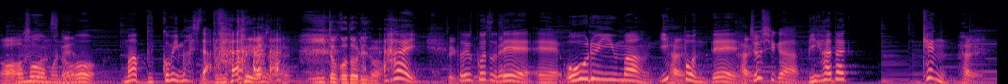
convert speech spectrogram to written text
思うものを、まあぶっ込みました。いいとこ取りの。はい、ということで、えーオールインワン一本ではい。女子が美肌兼はい。元気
